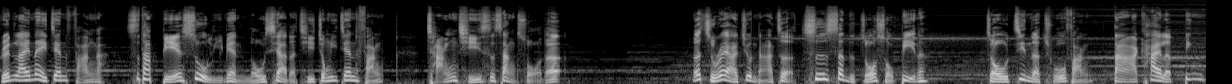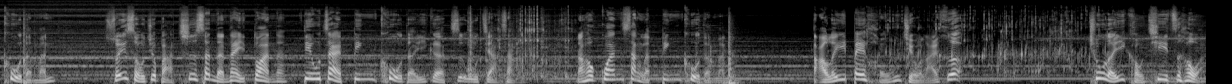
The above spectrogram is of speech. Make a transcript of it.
原来那间房啊，是他别墅里面楼下的其中一间房，长期是上锁的。而祖瑞亚就拿着吃剩的左手臂呢，走进了厨房，打开了冰库的门，随手就把吃剩的那一段呢丢在冰库的一个置物架上，然后关上了冰库的门，倒了一杯红酒来喝。出了一口气之后啊，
